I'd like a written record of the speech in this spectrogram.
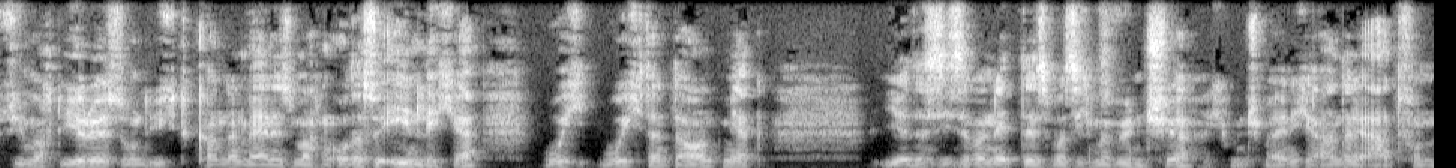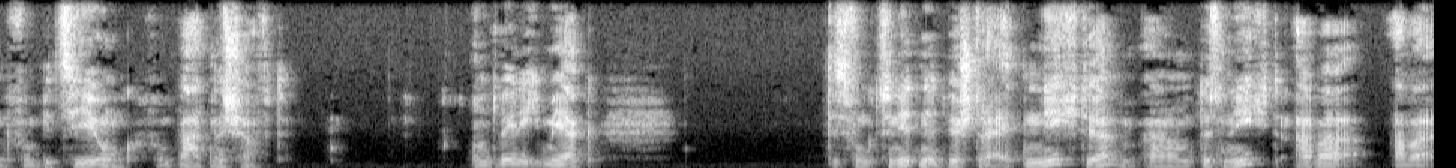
sie macht ihres und ich kann dann meines machen oder so ähnlich, ja, wo ich, wo ich dann dauernd merke, ja, das ist aber nicht das, was ich mir wünsche. Ich wünsche mir eigentlich eine andere Art von, von Beziehung, von Partnerschaft. Und wenn ich merke, das funktioniert nicht, wir streiten nicht, ja, ähm, das nicht, aber aber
